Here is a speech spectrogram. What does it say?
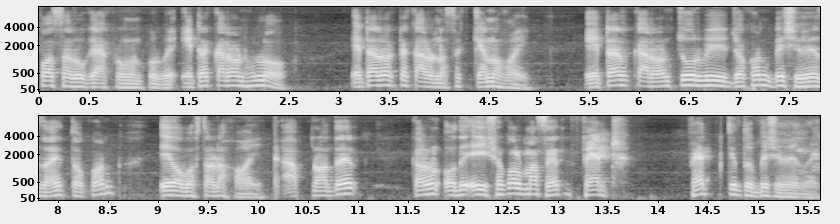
পচা রোগে আক্রমণ করবে। এটার কারণ হলো এটারও একটা কারণ আছে, কেন হয়? এটার কারণ চর্বি যখন বেশি হয়ে যায় তখন এই অবস্থাটা হয়। আপনাদের, কারণ ওদের এই সকল মাছের ফ্যাট ফ্যাট কিন্তু বেশি হয়ে যায়।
